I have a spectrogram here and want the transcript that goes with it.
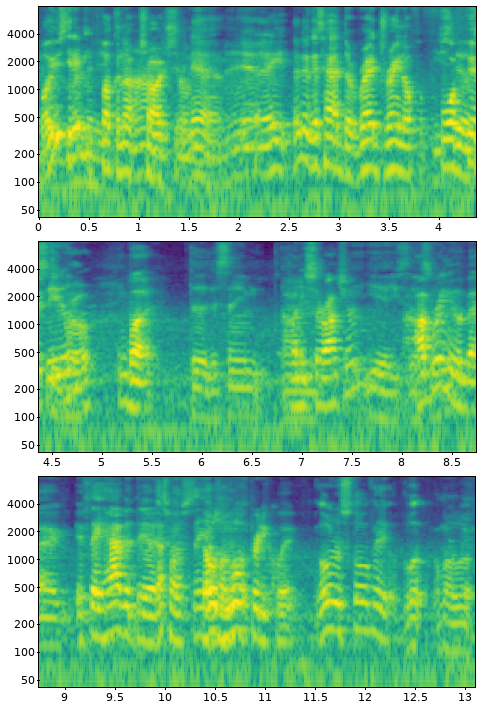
Well, you see, they be fucking up time charging or shit in there. man. Yeah, they Them niggas had the red Drano for four fifty, bro. what The the same um, honey sriracha? Yeah, you still I'll see bring them? you a bag if they have it there. That's what I'm saying. Those I'm gonna move pretty quick. Go to the store. They, look, I'm gonna look.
